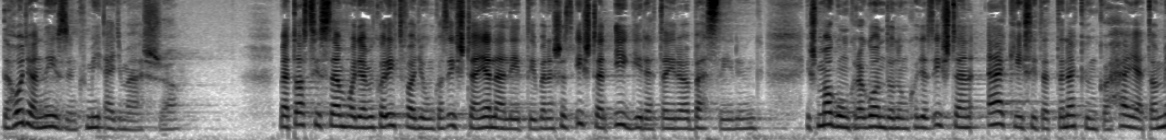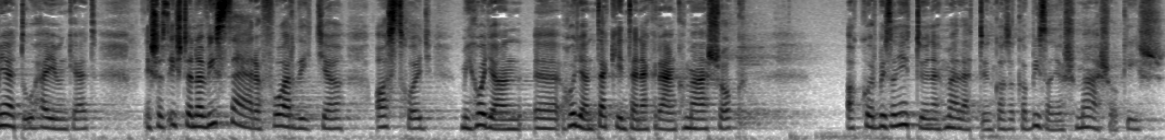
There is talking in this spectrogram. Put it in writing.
De hogyan nézünk mi egymásra? Mert azt hiszem, hogy amikor itt vagyunk az Isten jelenlétében, és az Isten ígéreteiről beszélünk, és magunkra gondolunk, hogy az Isten elkészítette nekünk a helyet, a méltó helyünket, és az Isten a visszájára fordítja azt, hogy mi hogyan, uh, hogyan tekintenek ránk mások, akkor bizony itt ülnek mellettünk azok a bizonyos mások is.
